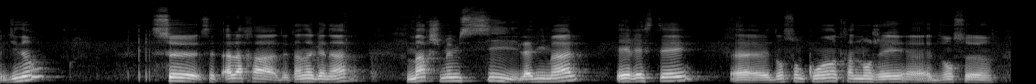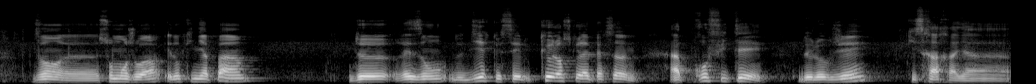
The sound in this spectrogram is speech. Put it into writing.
Il dit non, ce, cette halakha de Tanaganav marche même si l'animal est resté euh, dans son coin en train de manger euh, devant, ce, devant euh, son mangeoire. Et donc il n'y a pas de raison de dire que c'est que lorsque la personne a profité de l'objet qui sera chayav.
